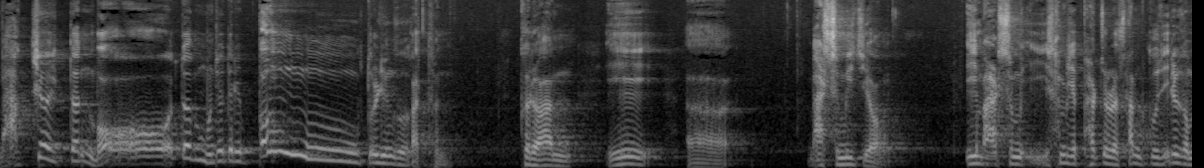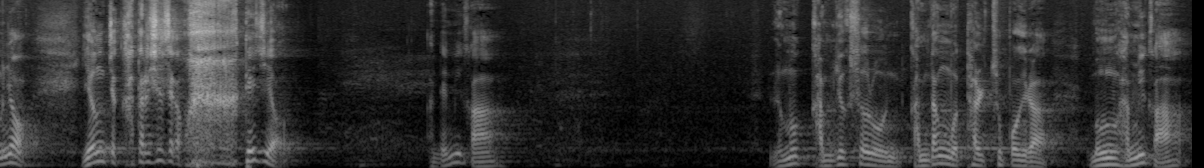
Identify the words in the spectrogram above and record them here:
막혀 있던 모든 문제들이 뻥 뚫린 것 같은 그러한 이 어, 말씀이지요. 이 말씀 이 38절로 39절 읽으면요. 영적 카타르시스가 확 되지요. 안 됩니까? 너무 감격스러운 감당 못할 축복이라 멍합니까?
